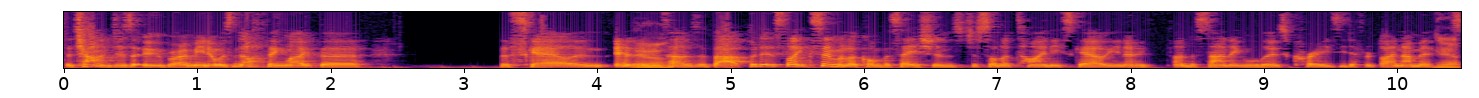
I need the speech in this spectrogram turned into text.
the challenges at Uber, I mean, it was nothing like the the scale in, in, yeah. in, terms of that, but it's like similar conversations, just on a tiny scale. You know, understanding all those crazy different dynamics. Yeah,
